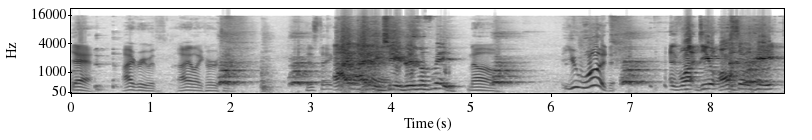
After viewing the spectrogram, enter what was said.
Yeah, I agree with. I like her take. His take? I, I think she agrees with me. no, you would. And what do you also hate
